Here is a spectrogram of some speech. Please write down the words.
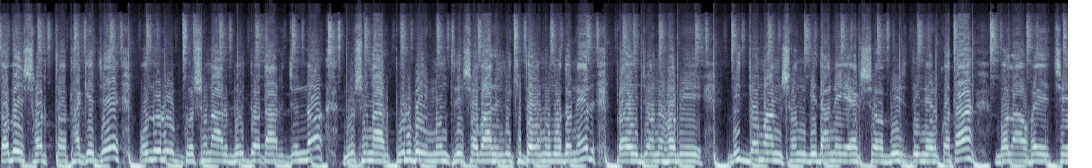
তবে শর্ত থাকে যে, অনুরূপ ঘোষণার বৈধতার জন্য ঘোষণার পূর্বেই মন্ত্রিসভার লিখিত অনুমোদনের প্রয়োজন হবে। বিদ্যমান সংবিধানে একশো বিশ দিনের কথা বলা হয়েছে।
